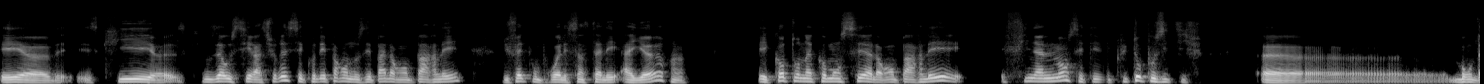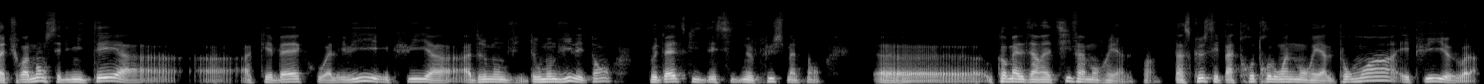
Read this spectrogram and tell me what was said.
et, ce, qui, ce qui nous a aussi rassuré, c'est qu'au départ, on n'osait pas leur en parler du fait qu'on pourrait aller s'installer ailleurs. Et quand on a commencé à leur en parler, finalement, c'était plutôt positif. Euh, bon, naturellement, on s'est limité à, Québec ou à Lévis et puis à, Drummondville. Drummondville étant peut-être qui se décide le plus maintenant euh, comme alternative à Montréal, parce que c'est pas trop trop loin de Montréal pour moi. Et puis euh, voilà,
